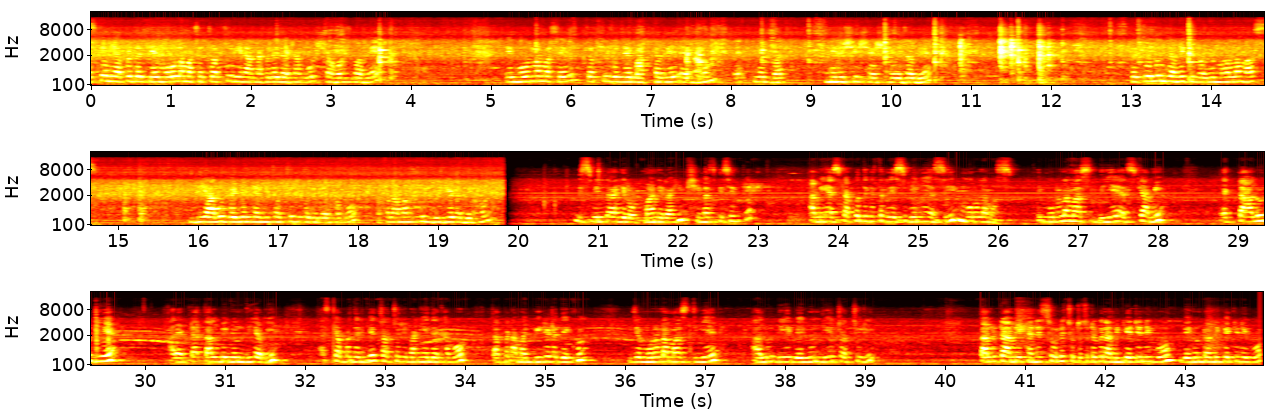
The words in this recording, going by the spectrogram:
আজকে আমি আপনাদেরকে মোরলা মাছের চচ্চড়ি রান্না করে দেখাবো সহজভাবে। এই মোরলা মাছের চচ্চড়ি যে ভাত খাবে, একদম এক প্লেট ভাত নিমিশে শেষ হয়ে যাবে। তো চলুন আমি কীভাবে মোরলা মাছ দিয়ে আলু বেগুন দিয়ে আমি চচ্চড়ি করে দেখাবো। তারপর আমার ফুল ভিডিওটা দেখুন। বিসমিল্লাহ রহমান রাহিম সিমাজ কিসিমকে আমি আজকে আপনাদের একটা রেসিপি নিয়ে আসি মোরলা মাছ। এই মোরলা মাছ দিয়ে আজকে আমি একটা আলু দিয়ে আর একটা তাল বেগুন দিয়ে আমি আজকে আপনাদেরকে চচ্চড়ি বানিয়ে দেখাবো। তারপর আমার ভিডিওটা দেখুন যে মোরলা মাছ দিয়ে, আলু দিয়ে, বেগুন দিয়ে চচ্চড়ি। আলুটা আমি এখানে চলে ছোটো ছোটো করে আমি কেটে নিব, বেগুনটা আমি কেটে নিব।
